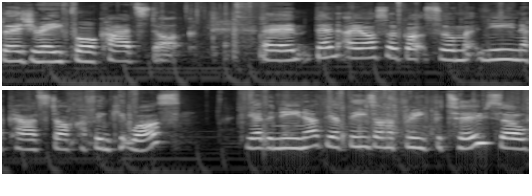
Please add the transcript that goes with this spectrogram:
there's your A4 cardstock. Um, then I also got some Neenah cardstock, I think it was. Yeah, the Neenah. They have these on a free for two, so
